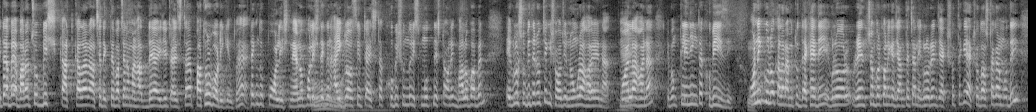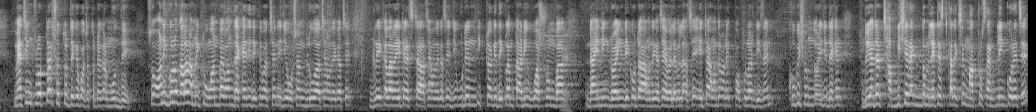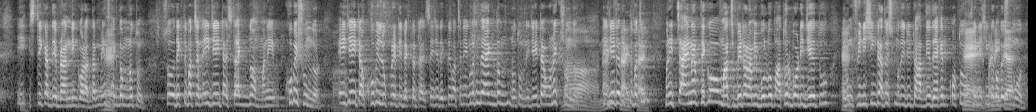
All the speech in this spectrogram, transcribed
এটা ভাই বারো চব্বিশ কাঠ কালার আছে দেখতে পাচ্ছেন আমার হাত দেয়া এই যে টাইলসটা পাথর বডি কিন্তু হ্যাঁ? এটা কিন্তু পলিশ ন্যানো পলিশ দেখবেন হাই গ্লসি টাইলসটা খুবই সুন্দর স্মুথনেসটা অনেক ভালো পাবেন। এগুলো সুবিধা হচ্ছে কি সহজে নোংরা হয় না ময়লা হয় না এবং ক্লিনিংটা খুবই ইজি অনেকগুলো কালার আমি একটু দেখাই দিই এগুলোর রেঞ্জ সম্পর্কে অনেকে জানতে চান এগুলো রেঞ্জ একশো থেকে একশো দশ টাকার মধ্যেই ম্যাচিং ফ্লোরটা সত্তর থেকে পঁচাত্তর টাকার মধ্যেই। সো অনেকগুলো কালার আমরা একটু ওয়ান বাই ওয়ান দেখাই দিই দেখতে পাচ্ছেন? এই যে ওশান ব্লু আছে আমাদের কাছে গ্রে কালার এই টাইলসটা আছে আমাদের কাছে। যে উডেন একটু আগে দেখলাম তারই ওয়াশরুম বা ডাইনিং ড্রয়িং ডেকোটা আমাদের কাছে অ্যাভেলেবেল আছে। এটা আমাদের অনেক পপুলার ডিজাইন খুবই সুন্দর। এই যে দেখেন দুই হাজার ছাব্বিশের একদম লেটেস্ট কালেকশন মাত্র স্যাম্পলিং করেছে। এই স্টিকার দিয়ে ব্র্যান্ডিং করা দ্যাট মিনস একদম নতুন। সো দেখতে পাচ্ছেন এই যে এই একদম মানে খুবই সুন্দর। এই যে এটা খুবই লুক্রেটিভ একটা টাইলস এই যে দেখতে পাচ্ছেন এগুলো কিন্তু একদম নতুন এই যে এটা অনেক সুন্দর। এই যে এটা দেখতে পাচ্ছেন মানে চায়নার থেকেও মাছ বেটার আমি বলব পাথর বডি যেহেতু এবং ফিনিশিংটা এত স্মুথ এই যে একটু হাত দিয়ে দেখেন কত ফিনিশিং ফিনিশিংটা মানে কত স্মুথ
